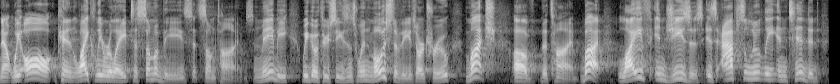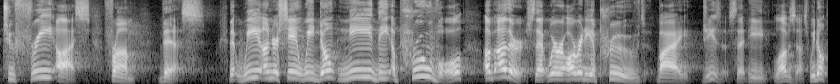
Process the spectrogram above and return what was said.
Now, we all can likely relate to some of these at some times. Maybe we go through seasons when most of these are true much of the time. But life in Jesus is absolutely intended to free us from this. That we understand we don't need the approval of others, that we're already approved by Jesus, that He loves us. We don't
